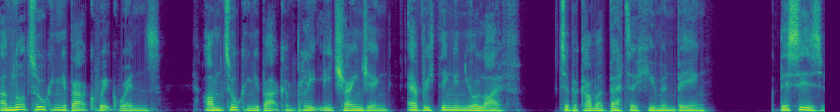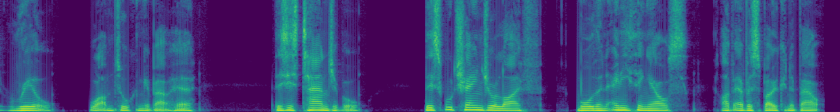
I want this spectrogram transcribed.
I'm not talking about quick wins. I'm talking about completely changing everything in your life to become a better human being. This is real, what I'm talking about here. This is tangible. This will change your life more than anything else I've ever spoken about.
